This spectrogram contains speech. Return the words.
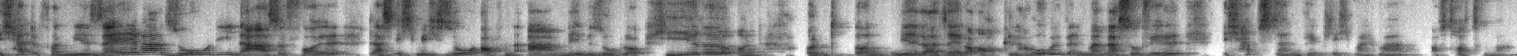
Ich hatte von mir selber so die Nase voll, dass ich mich so auf den Arm nehme, so blockiere und, und, und mir da selber auch glaube, wenn man das so will. Ich habe es dann wirklich manchmal aufs Trotz gemacht.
